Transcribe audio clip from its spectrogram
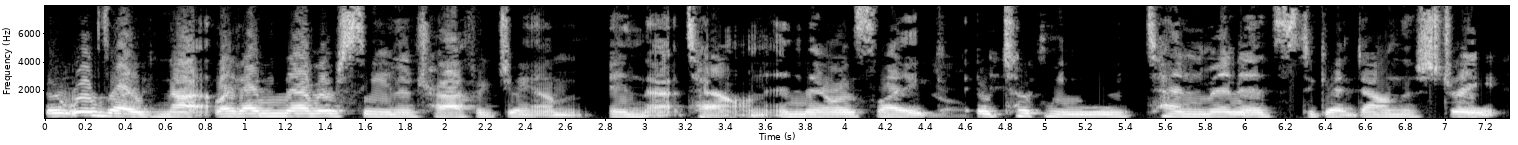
it was like not like I've never seen a traffic jam in that town, and there was like no. it took me ten minutes to get down the street,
